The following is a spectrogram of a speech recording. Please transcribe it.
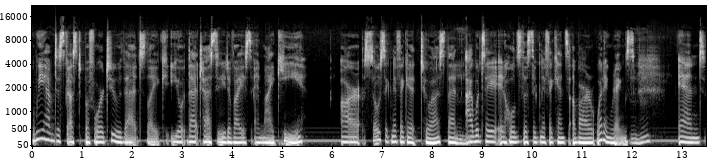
we have discussed before too that like your that chastity device and my key are so significant to us that I would say it holds the significance of our wedding rings. And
